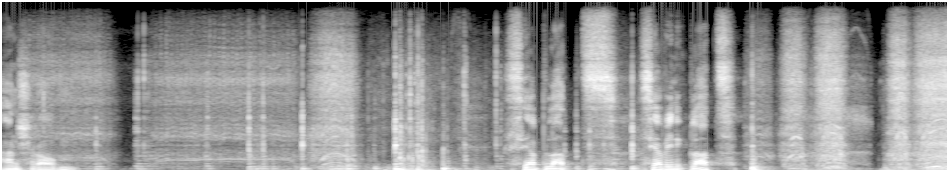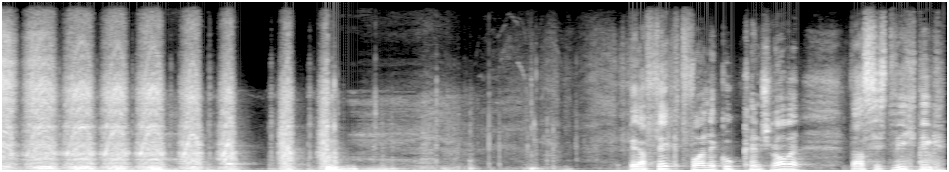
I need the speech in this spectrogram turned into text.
anschrauben. Sehr Platz, sehr wenig Platz. Perfekt, vorne guckt keine Schraube, das ist wichtig.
